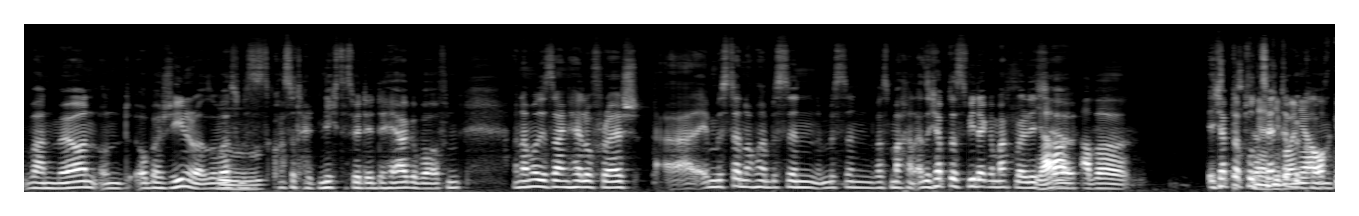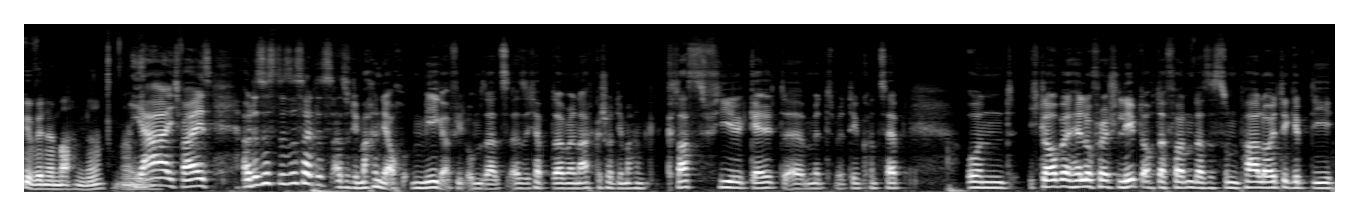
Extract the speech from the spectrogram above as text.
waren Möhren und Aubergine oder sowas mhm. und das kostet halt nichts, das wird hinterhergeworfen. Und dann muss ich sagen, HelloFresh, äh, ihr müsst da noch mal ein bisschen, ein bisschen was machen. Also ich habe das wieder gemacht, weil ich... Ja, äh, aber... Ich habe da Prozente ja, die wollen bekommen. ja auch Gewinne machen, ne? Also. Ja, ich weiß. Aber das ist, das ist halt das, also die machen ja auch mega viel Umsatz. Also ich habe da mal nachgeschaut, die machen krass viel Geld äh, mit, mit dem Konzept. Und ich glaube, HelloFresh lebt auch davon, dass es so ein paar Leute gibt, die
